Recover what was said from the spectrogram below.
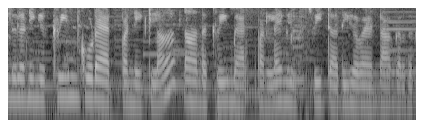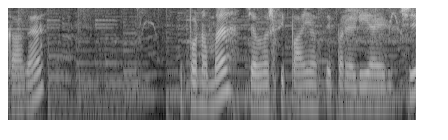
இதில் நீங்கள் க்ரீம் கூட ஆட் பண்ணிக்கலாம். நான் அந்த க்ரீம் ஆட் பண்ணல. எங்களுக்கு ஸ்வீட் அதிகம் வேண்டாங்கிறதுக்காக. இப்போ நம்ம ஜவர்சி பாயாசம் இப்போ ரெடி ஆகிடுச்சு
